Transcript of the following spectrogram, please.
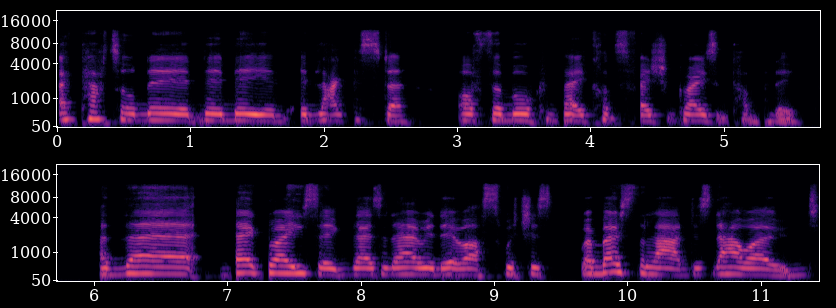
are cattle near near me in, in Lancaster of the Morecambe Bay Conservation Grazing Company. And they're, they're grazing, there's an area near us, which is where most of the land is now owned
